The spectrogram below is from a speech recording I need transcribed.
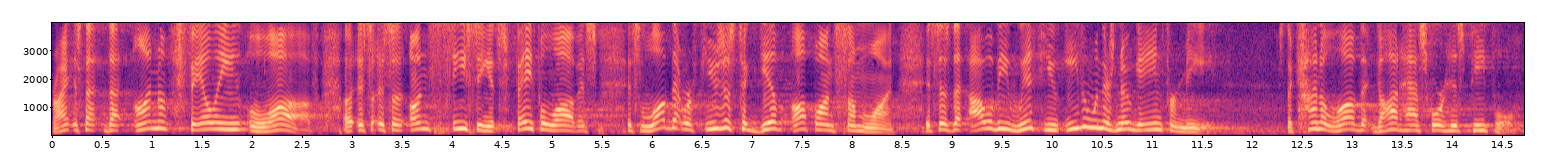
right? It's that, that unfailing love. Uh, it's, it's an unceasing, it's faithful love. It's, it's love that refuses to give up on someone. It says that I will be with you even when there's no gain for me. It's the kind of love that God has for his people.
